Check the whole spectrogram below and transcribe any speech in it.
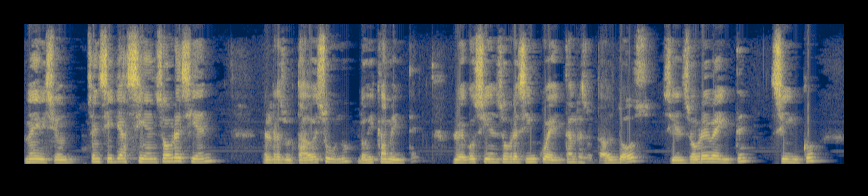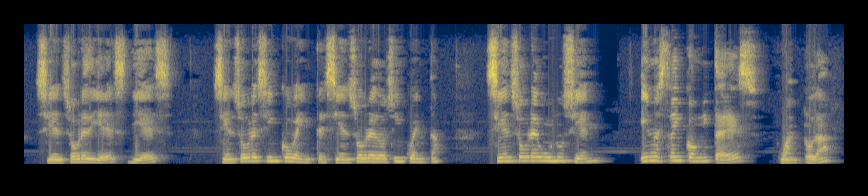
una división sencilla, 100 sobre 100, el resultado es 1, lógicamente. Luego 100 sobre 50, el resultado es 2, 100 sobre 20, 5, 100 sobre 10, 10, 100 sobre 5, 20, 100 sobre 2, 50, 100 sobre 1, 100, y nuestra incógnita es ¿cuánto da?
